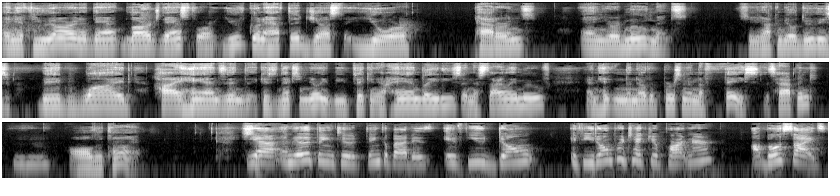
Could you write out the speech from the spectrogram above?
And if you are in a dan- large dance floor, you're going to have to adjust your patterns and your movements. So you're not going to be able to do these big, wide, high hands in because next thing you know, you'll be taking a hand, ladies, and the styling move and hitting another person in the face. It's happened Mm-hmm. all the time. So- Yeah, and the other thing to think about is if you don't if you don't protect your partner on both sides,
